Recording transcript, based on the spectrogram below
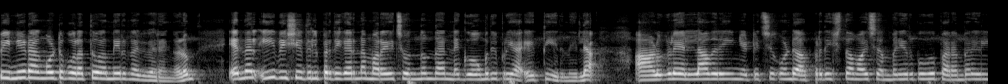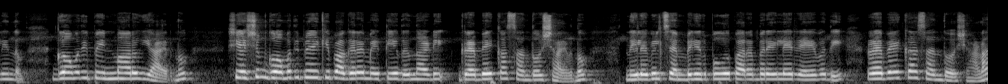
പിന്നീട് അങ്ങോട്ട് പുറത്തു വന്നിരുന്ന വിവരങ്ങളും. എന്നാൽ ഈ വിഷയത്തിൽ പ്രതികരണം അറിയിച്ചൊന്നും തന്നെ ഗോമതി പ്രിയ എത്തിയിരുന്നില്ല. ആളുകളെ എല്ലാവരെയും ഞെട്ടിച്ചുകൊണ്ട് അപ്രതീക്ഷിതമായി ചെമ്പനീർപ്പൂവ് പരമ്പരയിൽ നിന്നും ഗോമതി പിന്മാറുകയായിരുന്നു. ശേഷം ഗോമതിപ്പുഴയ്ക്ക് പകരം എത്തിയത് നടി ഗ്രബേക്ക സന്തോഷായിരുന്നു. നിലവിൽ ചെമ്പനീർപ്പൂവ് പരമ്പരയിലെ രേവതി റബേക്ക സന്തോഷാണ്.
